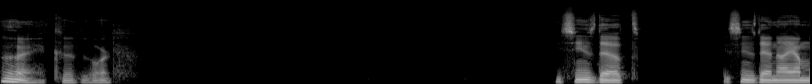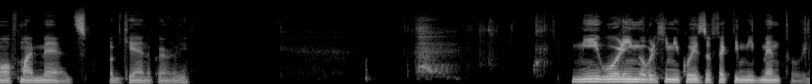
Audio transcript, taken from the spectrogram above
Ay, good lord. It seems that it seems that I am off my meds again, apparently. Me worrying over Himiko is affecting me mentally.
